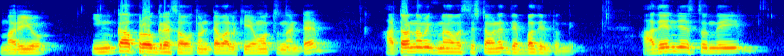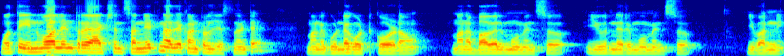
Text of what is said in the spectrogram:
మరియు ఇంకా ప్రోగ్రెస్ అవుతుంటే వాళ్ళకి ఏమవుతుందంటే అటానమిక్ నర్వస్ సిస్టమ్ అనేది దెబ్బతింటుంది. అదేం చేస్తుంది? మొత్తం ఇన్వాలంటరీ యాక్షన్స్ అన్నిటిని అదే కంట్రోల్ చేస్తుంది. అంటే మన గుండె కొట్టుకోవడం మన బవెల్ మూమెంట్స్ యూరినరీ మూమెంట్స్ ఇవన్నీ.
